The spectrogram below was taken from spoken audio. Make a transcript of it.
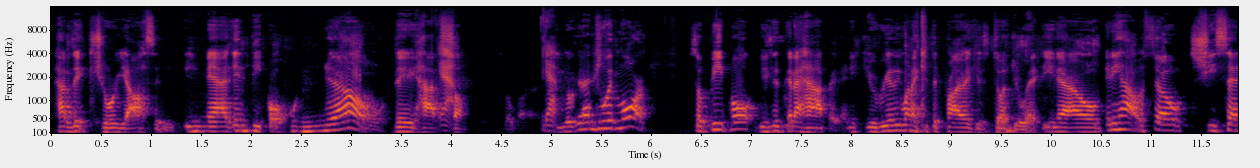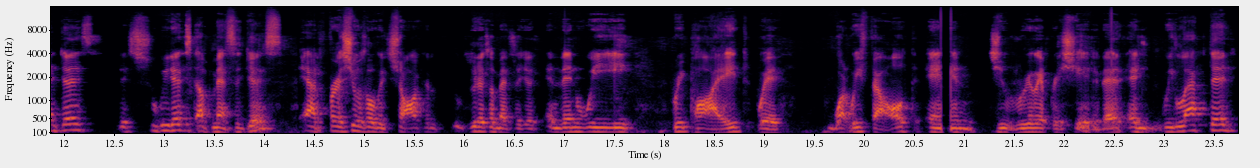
have the curiosity, imagine people who know they have yeah. something yeah. You're going to do it more. So people, this is going to happen. And if you really want to keep it private, just don't do it. You know, anyhow, so she sent us the sweetest of messages. At first, she was a little bit shocked and sweetest of messages. And then we replied with what we felt and she really appreciated it. And we left it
